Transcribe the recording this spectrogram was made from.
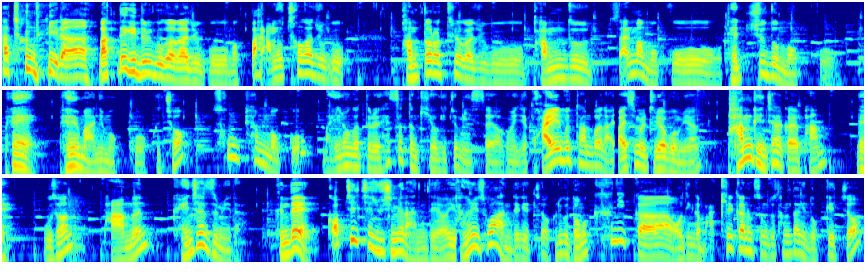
사촌들이랑 막대기 들고 가가지고 막 나무 쳐가지고 밤 떨어뜨려가지고 밤도 쌀만 먹고 대추도 먹고 배, 배 많이 먹고 그쵸? 송편 먹고 막 이런 것들을 했었던 기억이 좀 있어요 그럼 이제 과일부터 한번 말씀을 드려보면 밤 괜찮을까요? 밤? 네 우선 밤은 괜찮습니다 근데 껍질째 주시면 안 돼요. 당연히 소화 안 되겠죠. 그리고 너무 크니까 어딘가 막힐 가능성도 상당히 높겠죠.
